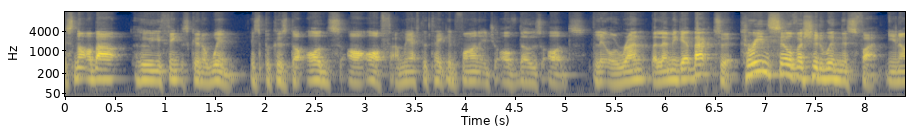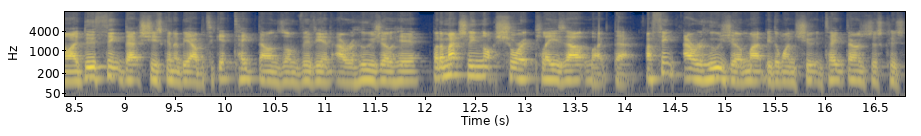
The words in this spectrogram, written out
It's not about who you think is going to win. It's because the odds are off, and we have to take advantage of those odds. A little rant, but let me get back to it. Karine Silva should win this fight. You know, I do think that she's going to be able to get takedowns on Viviane Araujo here, but I'm actually not sure it plays out like that. I think Araujo might be the one shooting takedowns just because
